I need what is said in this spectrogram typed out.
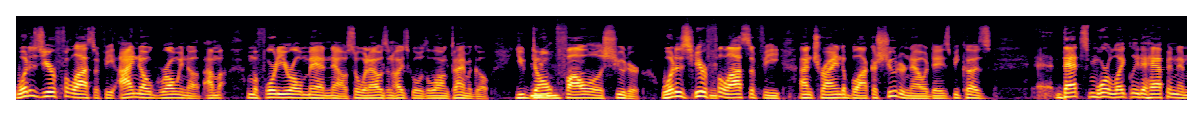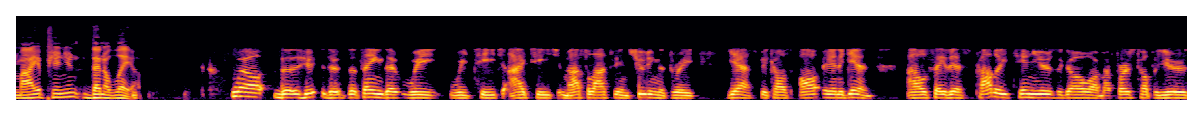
What is your philosophy? I know growing up, I'm a, I'm a 40 year old man now. So when I was in high school, it was a long time ago. You don't mm-hmm. follow a shooter. What is your philosophy on trying to block a shooter nowadays? Because eh, that's more likely to happen, in my opinion, than a layup. Well, the the the thing that we we teach, I teach my philosophy in shooting the three, yes, because all and again, I'll say this: probably ten years ago, or my first couple years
